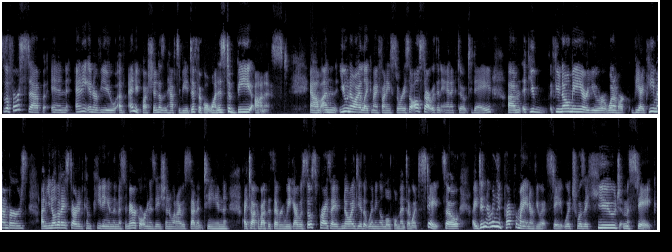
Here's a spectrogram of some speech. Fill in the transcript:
so the first step in any interview of any question doesn't have to be a difficult one is to be honest. Um, and you know I like my funny story, so I'll start with an anecdote today. Um, if you if you know me or you're one of our VIP members, um, you know that I started competing in the Miss America organization when I was 17. I talk about this every week. I was so surprised I had no idea that winning a local meant I went to state. So I didn't really prep for my interview at state, which was a huge mistake.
